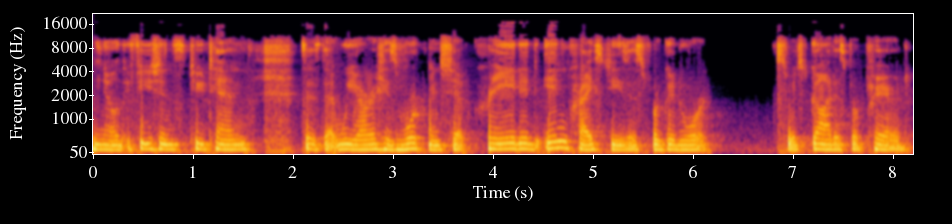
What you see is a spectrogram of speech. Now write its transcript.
you know, Ephesians 2.10 says that we are his workmanship created in Christ Jesus for good works, which God has prepared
